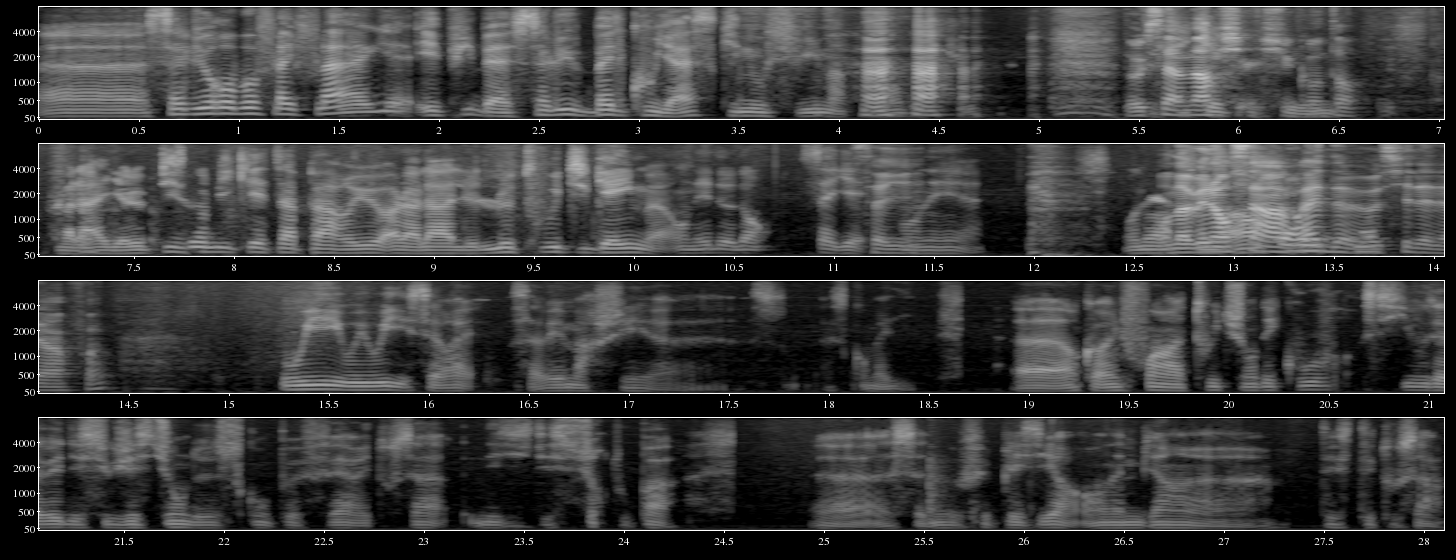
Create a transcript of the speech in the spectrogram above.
Euh, salut RoboFly Flag, et puis bah, salut Belle Couillasse qui nous suit maintenant Donc, ça marche, je suis content. Voilà, il y a le petit zombie qui est apparu. Oh là là, le, le Twitch game, on est dedans. Ça y est, Ça y est. on est, on est à On avait lancé un raid aussi la dernière fois. Oui, oui, oui, c'est vrai. Ça avait marché, euh, ce qu'on m'a dit. Euh, encore une fois, un Twitch, on découvre. Si vous avez des suggestions de ce qu'on peut faire et tout ça, n'hésitez surtout pas. Euh, ça nous fait plaisir. On aime bien tester tout ça.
